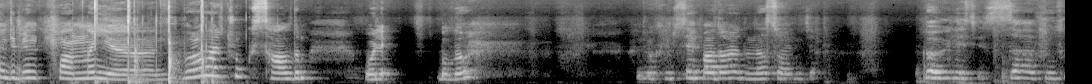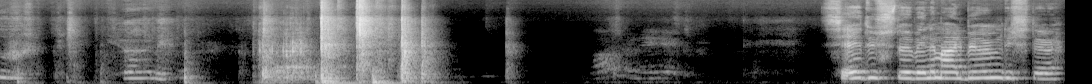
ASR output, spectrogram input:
Hadi beni puanlayın. Bu aralar çok saldım voleybolu. Hadi bakayım sehpada vardı nasıl oynayacağım. Böylece savrulur. Yani. Şey düştü, benim albümüm düştü.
